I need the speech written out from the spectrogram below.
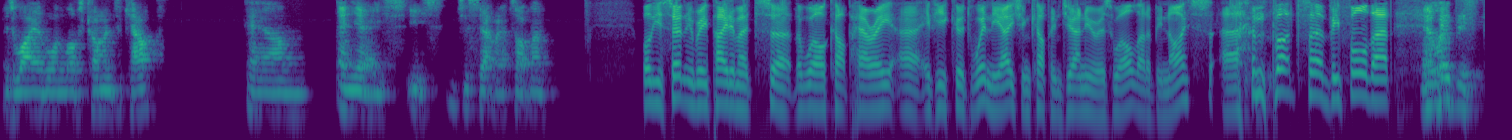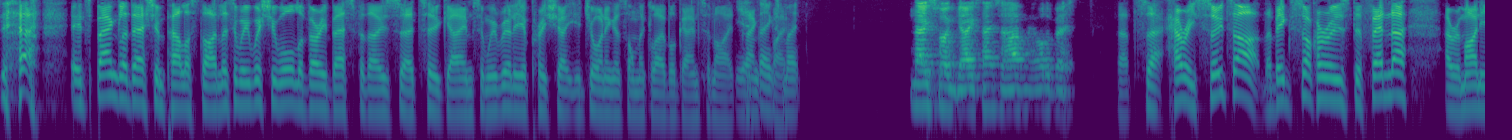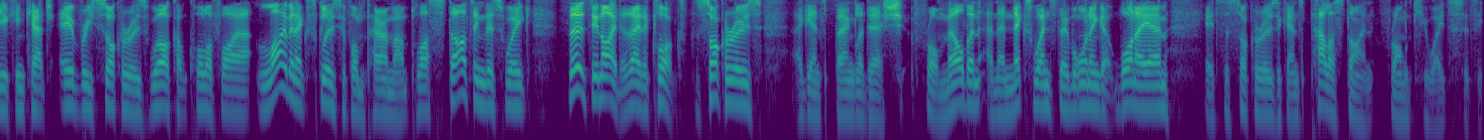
is why everyone loves coming to camp. Um, and yeah, he's he's just certainly a top man. Well, you certainly repaid him at uh, the World Cup, Harry. Uh, if you could win the Asian Cup in January as well, that'd be nice. Um, but uh, before that, it's, it's, Bangladesh and Palestine. Listen, we wish you all the very best for those uh, two games, and we really appreciate you joining us on the Global Game tonight. Yeah, thanks, thanks mate. mate. Nice one, guys. Thanks for having me. All the best. That's uh, Harry Souttar, the big Socceroos defender. A reminder you can catch every Socceroos World Cup qualifier live and exclusive on Paramount Plus starting this week, Thursday night at 8 o'clock. The Socceroos against Bangladesh from Melbourne. And then next Wednesday morning at 1 a.m., it's the Socceroos against Palestine from Kuwait City.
